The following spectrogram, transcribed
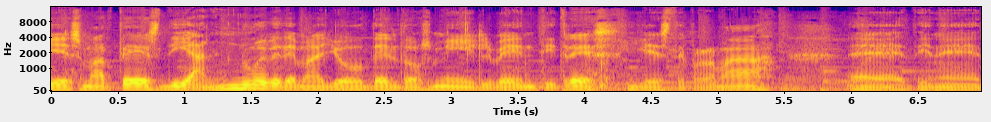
Es martes, día 9 de mayo del 2023 y este programa eh, tiene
